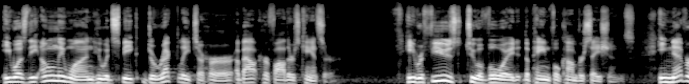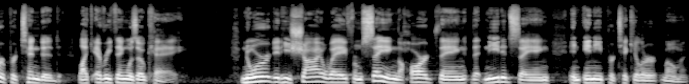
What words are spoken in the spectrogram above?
He was the only one who would speak directly to her about her father's cancer. He refused to avoid the painful conversations. He never pretended like everything was okay nor did he shy away from saying the hard thing that needed saying in any particular moment.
